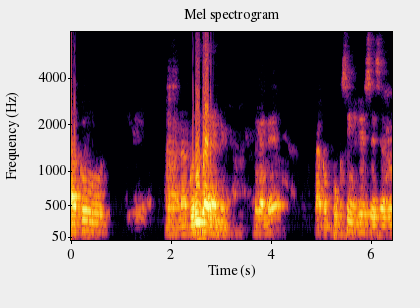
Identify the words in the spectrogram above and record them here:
నాకు నా గురువు గారు అండి. ఎందుకంటే నాకు బుక్స్ ఇంట్రడ్యూస్ చేశారు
